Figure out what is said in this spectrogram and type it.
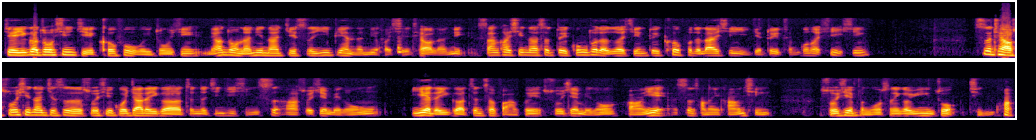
借一个中心及客户为中心，两种能力呢，即是应变能力和协调能力。三颗心呢，是对工作的热心、对客户的耐心以及对成功的信心。四条熟悉呢，就是熟悉国家的一个政治经济形势啊，熟悉美容业的一个政策法规，熟悉美容行业市场的一个行情。熟悉本公司的一个运作情况。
